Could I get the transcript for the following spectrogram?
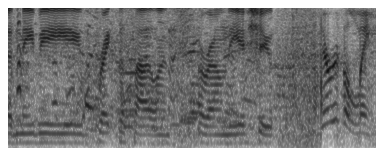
and maybe break the silence around the issue. There is a link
